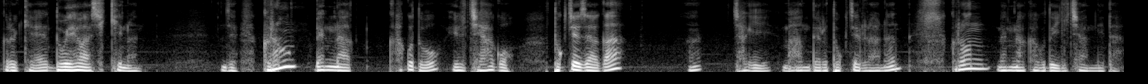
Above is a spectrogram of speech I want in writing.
그렇게 노예화시키는 이제 그런 맥락하고도 일치하고 독재자가 어? 자기 마음대로 독재를 하는 그런 맥락하고도 일치합니다.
